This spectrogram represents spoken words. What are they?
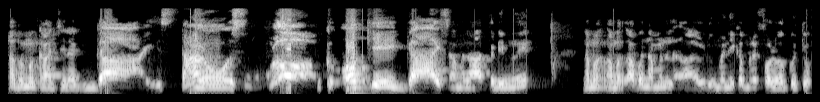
അപ്പൊ നമുക്ക് കാണിച്ചില്ല guys Tanu's vlog okay guys നമ്മൾ രാത്രി ഇന്ന് നമ്മ നമ്മൾ അപ്പൊ നമ്മൾ ഒരു മണിക്ക് നമ്മൾ ഫോളോ കിട്ടും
